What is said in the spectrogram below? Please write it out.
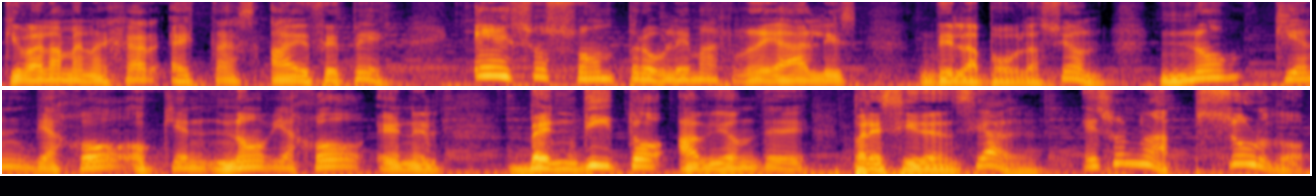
que van a manejar a estas AFP. Esos son problemas reales de la población, no quién viajó o quién no viajó en el bendito avión de presidencial. Es un absurdo,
